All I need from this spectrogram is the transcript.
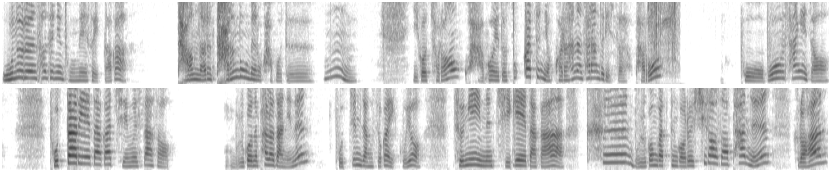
오늘은 선생님 동네에서 있다가 다음 날은 다른 동네로 가거든. 음. 이것처럼 과거에도 똑같은 역할을 하는 사람들이 있어요. 바로 보부상이죠. 보따리에다가 짐을 싸서 물건을 팔러 다니는 보찜 장수가 있고요. 등이 있는 지게에다가 큰 물건 같은 거를 실어서 파는 그러한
